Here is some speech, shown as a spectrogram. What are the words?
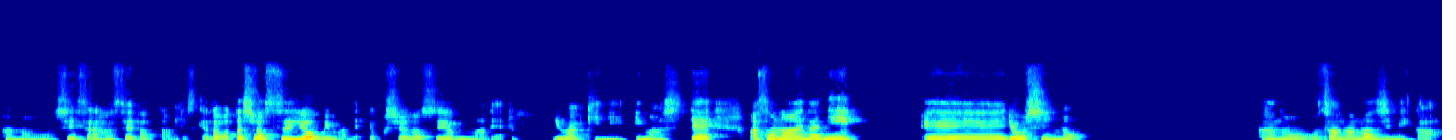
あの、震災発生だったんですけど、私は水曜日まで、翌週の水曜日まで、いわきにいまして、まあ、その間に、えー、両親の、あの、幼馴染が、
